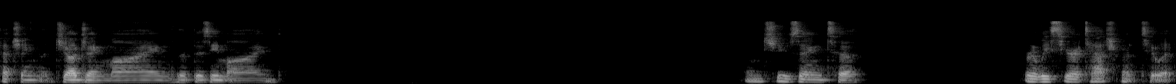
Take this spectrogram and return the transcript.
Catching the judging mind, the busy mind, and choosing to release your attachment to it.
